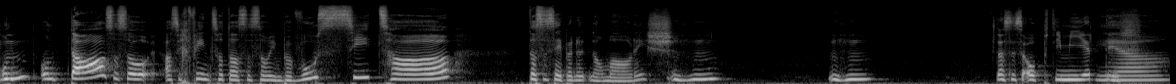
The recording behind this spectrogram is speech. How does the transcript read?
Und, und das, also, also ich finde so, dass es so im Bewusstsein zu haben, dass es eben nicht normal ist. Mhm. Dass es optimiert ist. Ja.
